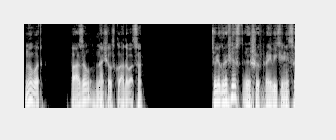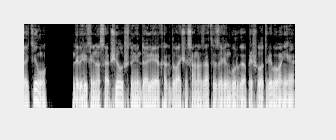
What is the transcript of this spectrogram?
Ну вот, пазл начал складываться. Телеграфист, решив проявить инициативу, доверительно сообщил, что не далее, как два часа назад из Оренбурга пришло требование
